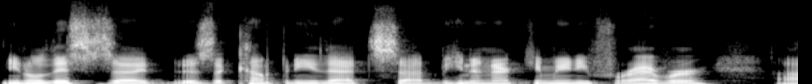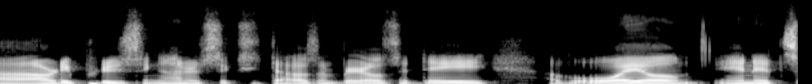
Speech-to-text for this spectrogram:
you know, this is a, this is a company that's uh, been in our community forever, uh, already producing 160,000 barrels a day of oil, and it's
